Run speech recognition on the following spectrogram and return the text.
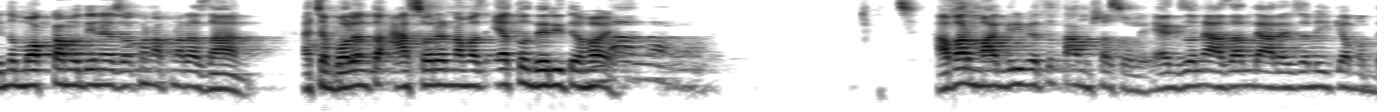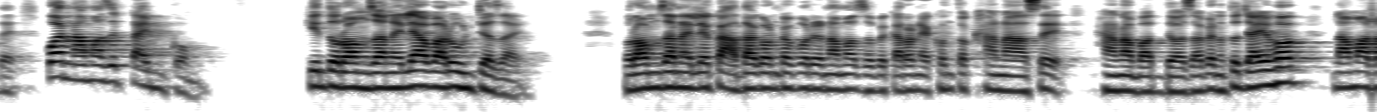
কিন্তু মক্কা মদিনায় যখন আপনারা যান আচ্ছা বলেন তো আসরের নামাজ এত দেরিতে হয়? আবার মাগরিবে তো তামসা চলে। একজনে আজান দেয় আরেকজনে ইকামত দেয়। কয় নামাজের টাইম কম। কিন্তু রমজান আইলে আবার উল্টে যায়। রমজান আইলে আধা ঘণ্টা পরে নামাজ হবে কারণ এখন তো খানা আছে খানা বাদ দেওয়া যাবে না। তো যাই হোক নামাজ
